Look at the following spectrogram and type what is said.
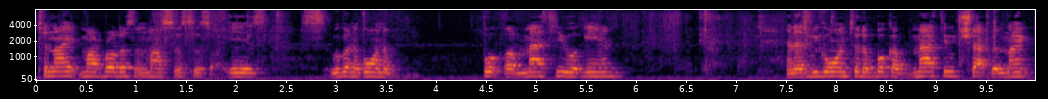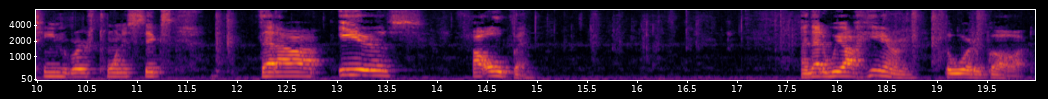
tonight, my brothers and my sisters, is we're going to go into book of Matthew again. And as we go into the book of Matthew, chapter 19, verse 26, that our ears are open and that we are hearing the word of God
